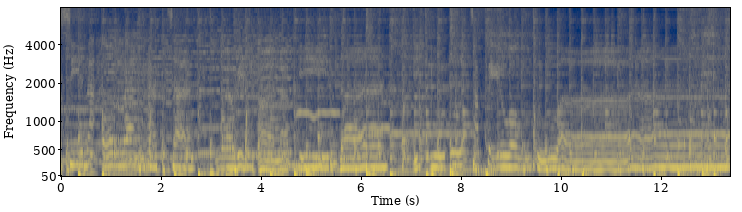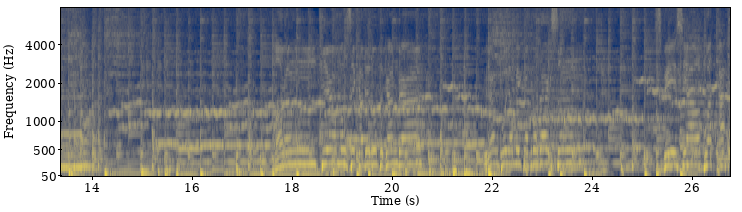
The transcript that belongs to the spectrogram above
sira orang aja ngawin anak kita. Iku ucape wong tua. Bareng Tio Musik hadir untuk Anda yang punya Mika Production spesial buat Kak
